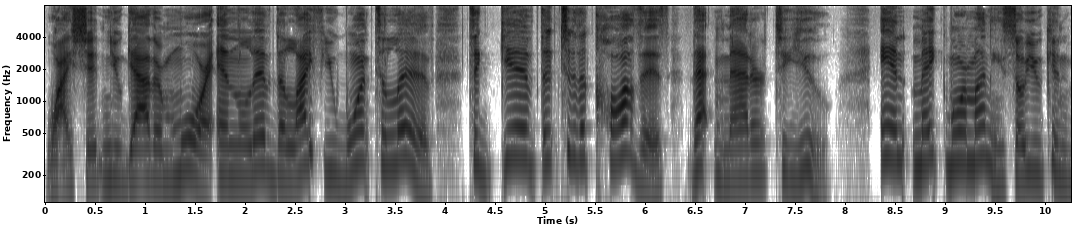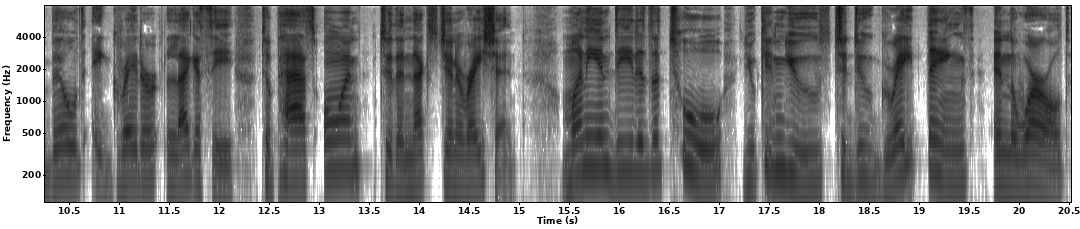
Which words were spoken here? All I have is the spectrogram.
Why shouldn't you gather more and live the life you want to live to give the, to the causes that matter to you? And make more money so you can build a greater legacy to pass on to the next generation. Money indeed is a tool you can use to do great things in the world.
